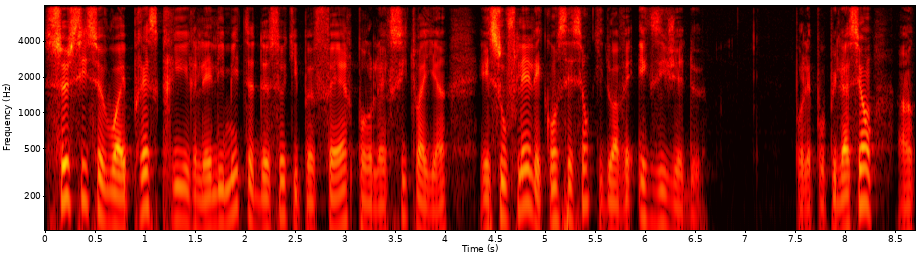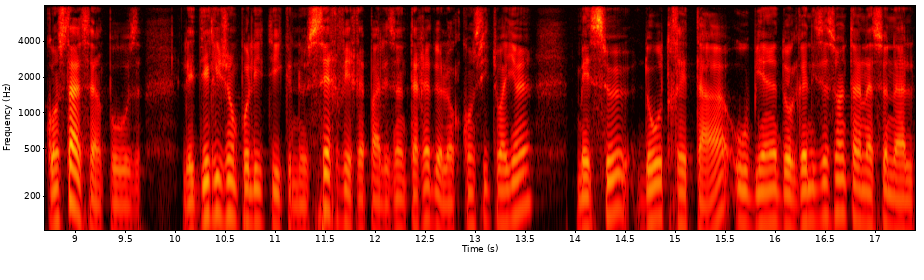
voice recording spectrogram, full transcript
ceux-ci se voient prescrire les limites de ce qu'ils peuvent faire pour leurs citoyens et souffler les concessions qu'ils doivent exiger d'eux. Pour les populations, un constat s'impose. Les dirigeants politiques ne serviraient pas les intérêts de leurs concitoyens, mais ceux d'autres États ou bien d'organisations internationales,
